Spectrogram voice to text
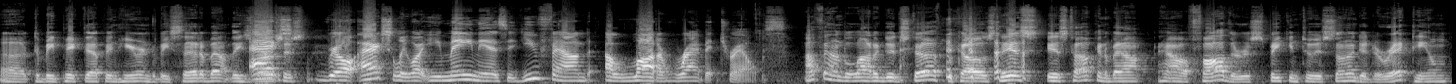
uh, to be picked up in here and to be said about these verses. Actually, real, actually, what you mean is that you found a lot of rabbit trails. I found a lot of good stuff because this is talking about how a father is speaking to his son to direct him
